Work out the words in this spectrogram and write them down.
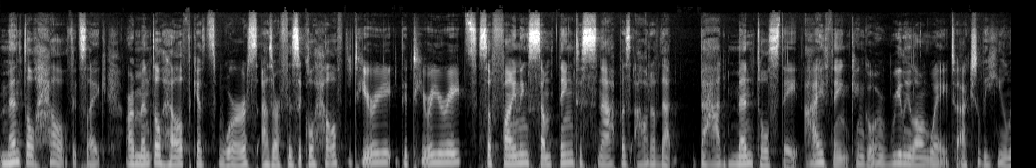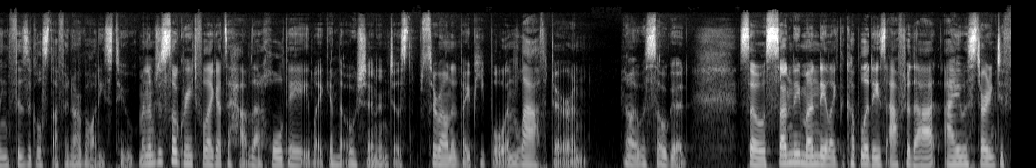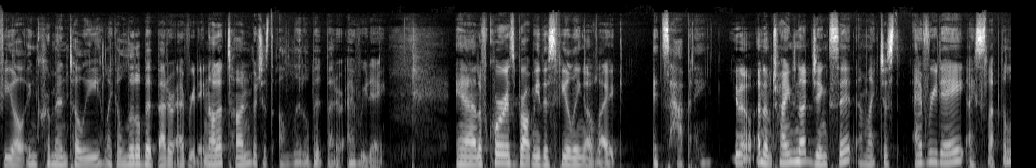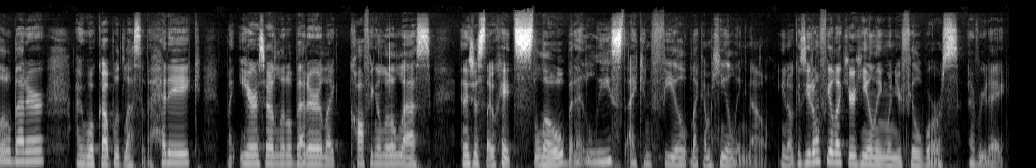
mental health. It's like our mental health gets worse as our physical health deteriorate, deteriorates. So finding something to snap us out of that bad mental state, I think can go a really long way to actually healing physical stuff in our bodies too. And I'm just so grateful I got to have that whole day like in the ocean and just surrounded by people and laughter and no, it was so good. So Sunday, Monday, like the couple of days after that, I was starting to feel incrementally like a little bit better every day. Not a ton, but just a little bit better every day. And of course, brought me this feeling of like, it's happening you know, and I'm trying to not jinx it. I'm like, just every day I slept a little better. I woke up with less of a headache. My ears are a little better, like coughing a little less. And it's just like, okay, it's slow, but at least I can feel like I'm healing now, you know, because you don't feel like you're healing when you feel worse every day.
